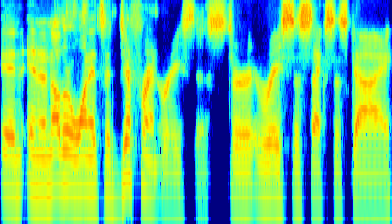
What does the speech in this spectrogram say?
in in another one, it's a different racist or racist sexist guy,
